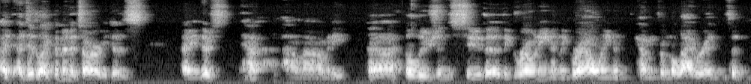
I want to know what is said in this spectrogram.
I, I did like the Minotaur because, I mean, there's, I don't know how many uh, allusions to the, the groaning and the growling and coming from the labyrinth and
